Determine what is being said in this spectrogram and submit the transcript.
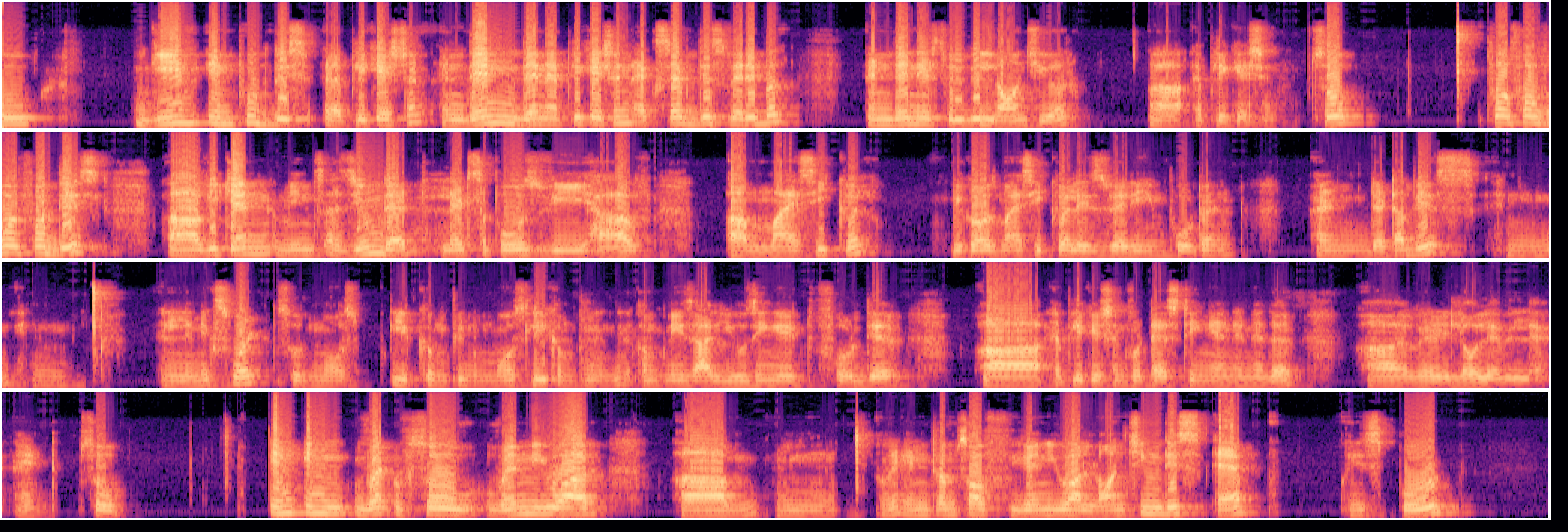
give input this application and then then application accept this variable and then it will be launch your uh, application. So for for for, for this uh, we can means assume that let's suppose we have a mysql because mysql is very important and database in, in in Linux world. So mostly company, mostly company, companies are using it for their uh, application for testing and another uh, very low level end. So in in so when you are um, in terms of when you are launching this app is pod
